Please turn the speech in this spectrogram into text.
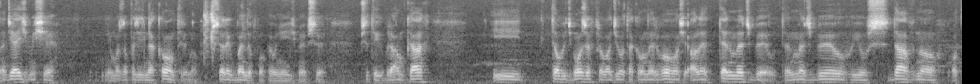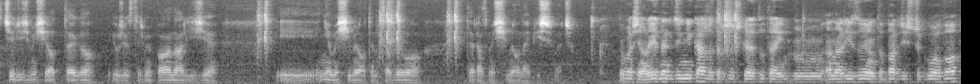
nadzieliśmy się, nie można powiedzieć na kontry, no, szereg błędów popełniliśmy przy, przy tych bramkach i to być może wprowadziło taką nerwowość, ale ten mecz był. Ten mecz był już dawno, odcięliśmy się od tego, już jesteśmy po analizie i nie myślimy o tym, co było. Teraz myślimy o najbliższym meczu. No właśnie, ale jednak dziennikarze troszeczkę tutaj mm, analizują to bardziej szczegółowo.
